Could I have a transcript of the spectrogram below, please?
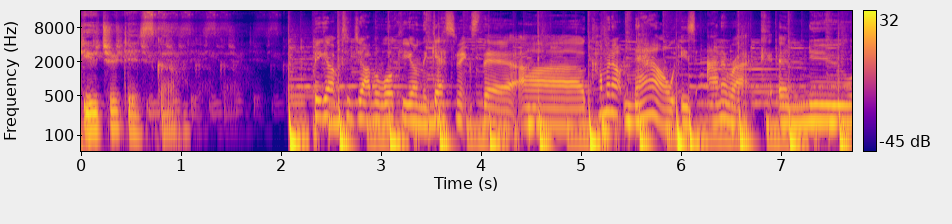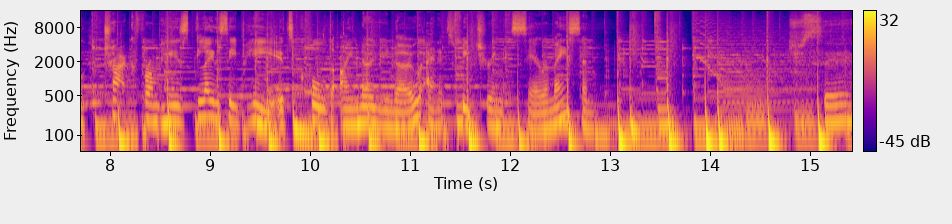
Future Disco. Big up to Jabberwocky on the guest mix there. Uh, coming up now is Anorak, a new track from his latest EP. It's called I Know You Know and it's featuring Sarah Mason. Tu sais,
